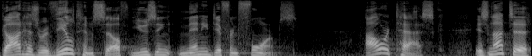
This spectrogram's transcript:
God has revealed Himself using many different forms. Our task is not to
